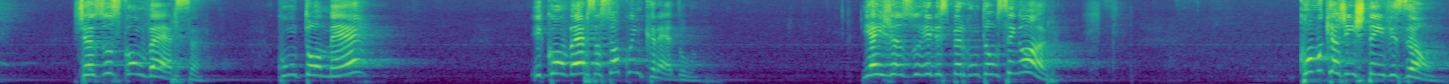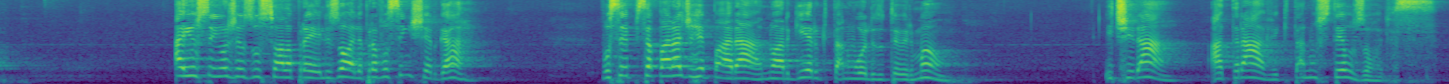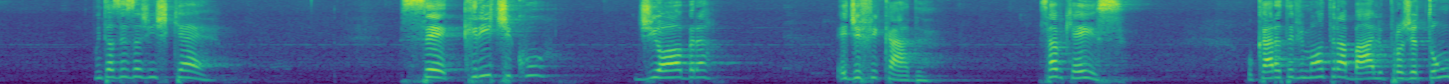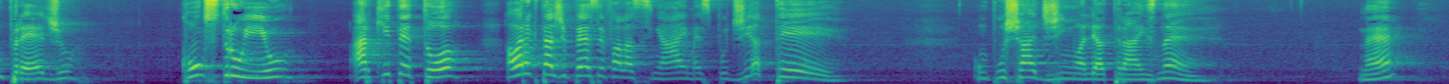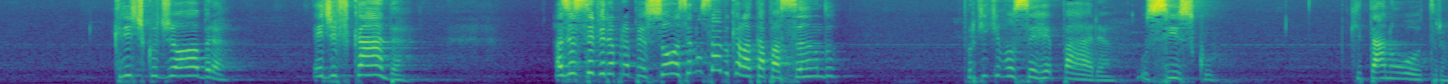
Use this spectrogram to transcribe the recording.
Jesus conversa com Tomé e conversa só com o incrédulo. E aí Jesus, eles perguntam, Senhor, como que a gente tem visão? Aí o Senhor Jesus fala para eles: olha, para você enxergar, você precisa parar de reparar no argueiro que está no olho do teu irmão e tirar a trave que está nos teus olhos. Muitas vezes a gente quer ser crítico de obra edificada. Sabe o que é isso? O cara teve maior trabalho, projetou um prédio, construiu, arquitetou. A hora que está de pé, você fala assim: ai, mas podia ter um puxadinho ali atrás, né? Né? Crítico de obra, edificada. Às vezes você vira para a pessoa, você não sabe o que ela está passando. Por que, que você repara o cisco que está no outro,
